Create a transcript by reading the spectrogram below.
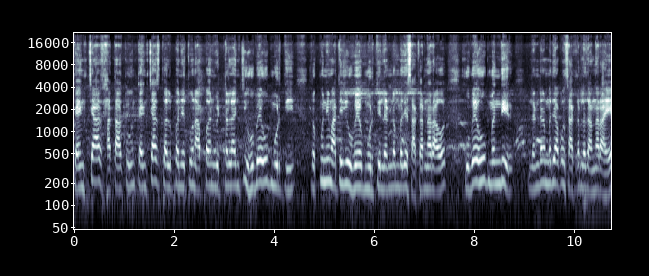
त्यांच्याच हातातून त्यांच्याच कल्पनेतून आपण विठ्ठलांची हुबेहूब मूर्ती रुक्मिणी मातेची हुबेहूब मूर्ती लंडनमध्ये साकारणार आहोत. हुबेहूब मंदिर लंडनमध्ये आपण साकारलं जाणार आहे.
